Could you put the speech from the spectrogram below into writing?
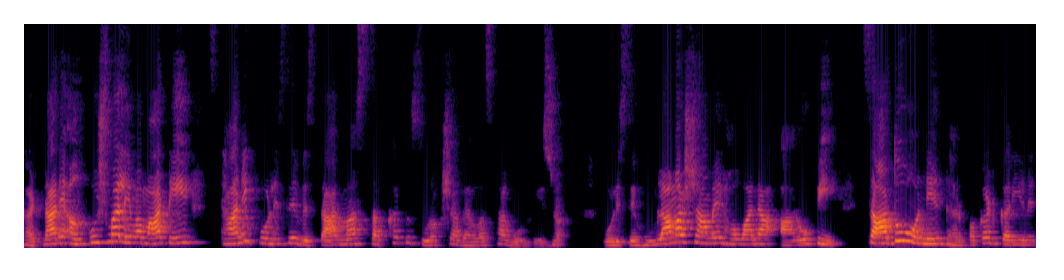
ઘટનાને અંકુશમાં લેવા માટે સ્થાનિક પોલીસે વિસ્તારમાં સખત સુરક્ષા વ્યવસ્થા ગોઠવી છે. પોલીસે હુમલામાં સામેલ હોવાના આરોપી સાધુઓને ધરપકડ કરી અને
